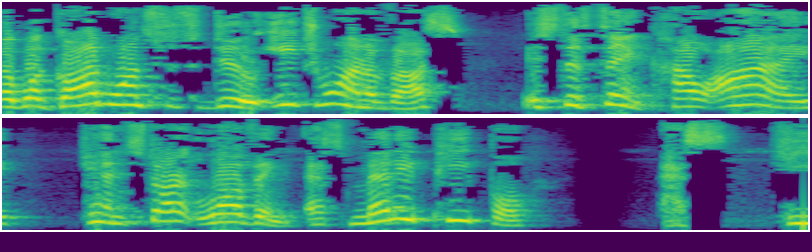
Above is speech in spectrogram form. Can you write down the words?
But what God wants us to do, each one of us, is to think how I can start loving as many people as He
